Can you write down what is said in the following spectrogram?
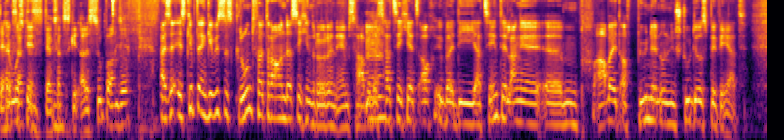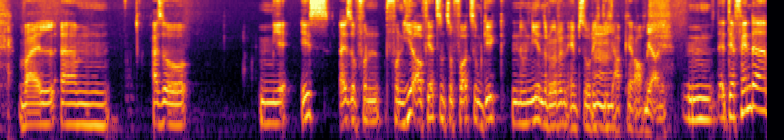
der, der hat gesagt, das, der hat gesagt, es geht alles super und so. Also es gibt ein gewisses Grundvertrauen, das ich in Röhrenamps habe. Mhm. Das hat sich jetzt auch über die jahrzehntelange ähm, Arbeit auf Bühnen und in Studios bewährt. Weil, ähm, also mir ist also von, von hier auf jetzt und sofort zum Gig noch nie ein Röhrenamp so richtig mhm. abgeraucht. Ja. Mm, der Fender,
